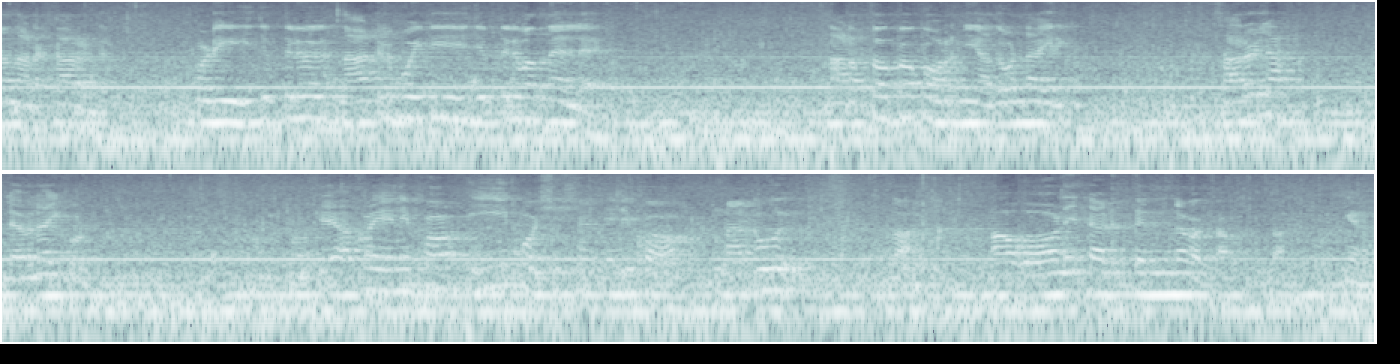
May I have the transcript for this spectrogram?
ഞാൻ നടക്കാറുണ്ട്. അപ്പോൾ ഈജിപ്തിൽ നാട്ടിൽ പോയിട്ട് ഈജിപ്തിൽ വന്നതല്ലേ? നടത്തമൊക്കെ കുറഞ്ഞ് അതുകൊണ്ടായിരിക്കും. സാരമില്ല ലെവലായിക്കോളും ഓക്കെ അപ്പോൾ ഇനിയിപ്പോൾ ഈ പൊസിഷൻ ഇനിയിപ്പോൾ നടുവ് ആ ഹോളിന്റെ അടുത്ത് തന്നെ വെക്കാം. ഇങ്ങനെ.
